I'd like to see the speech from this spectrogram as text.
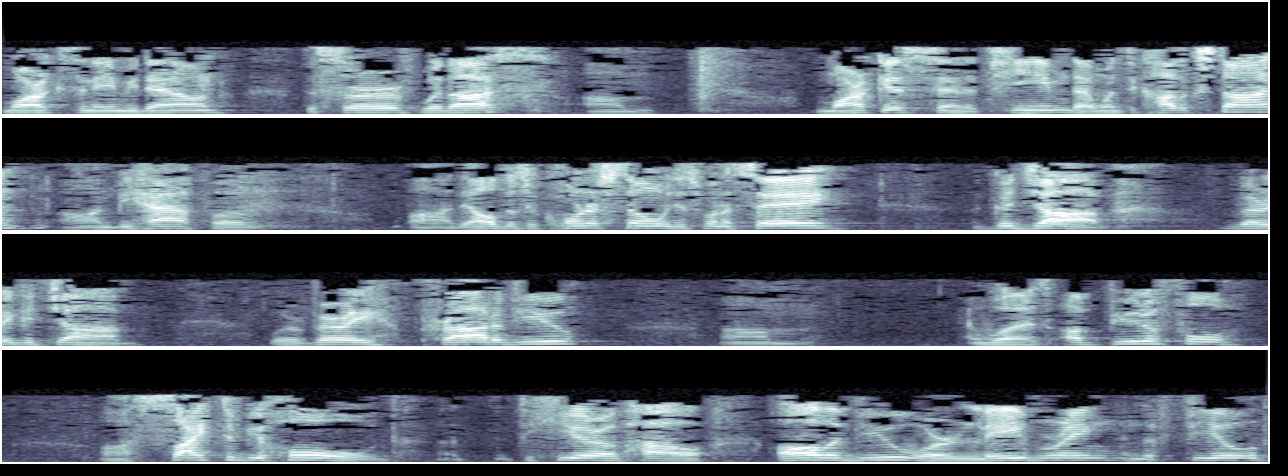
Marcus and Amy down to serve with us. Um, Marcus and the team that went to Kazakhstan, on behalf of uh, the elders of Cornerstone, we just want to say, good job. Very good job. We're very proud of you. Um, it was a beautiful uh, sight to behold, to hear of how all of you were laboring in the field,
